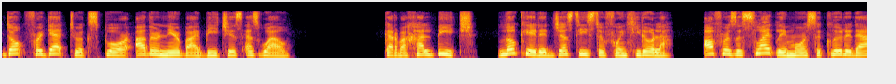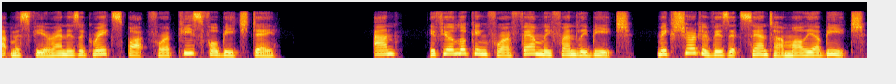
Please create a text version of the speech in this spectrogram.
Don't forget to explore other nearby beaches as well. Carvajal Beach, located just east of Fuengirola, offers a slightly more secluded atmosphere and is a great spot for a peaceful beach day. And, if you're looking for a family-friendly beach, make sure to visit Santa Amalia Beach,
